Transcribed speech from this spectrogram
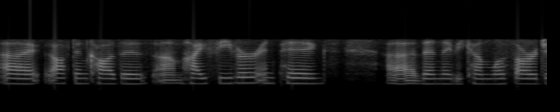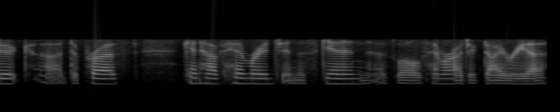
Uh, it often causes um, high fever in pigs. Uh, then they become lethargic, uh, depressed, can have hemorrhage in the skin as well as hemorrhagic diarrhea.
